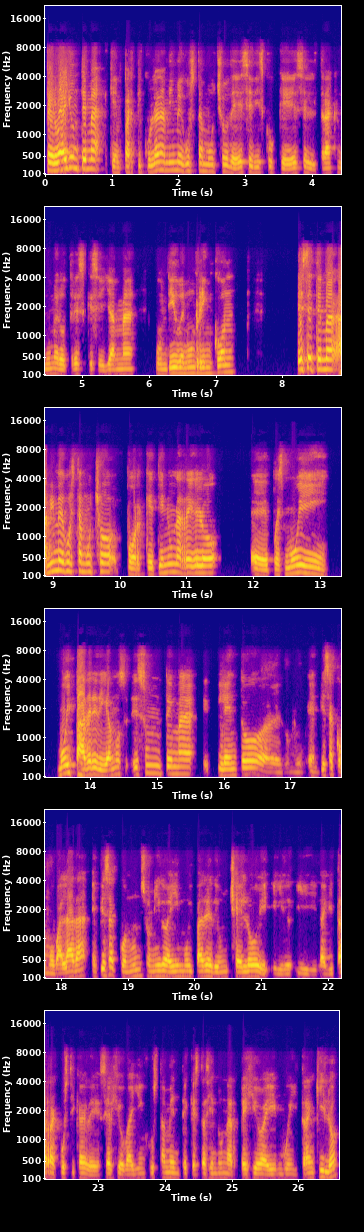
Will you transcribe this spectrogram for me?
Pero hay un tema que en particular a mí me gusta mucho de ese disco, que es el track número 3, que se llama Hundido en un Rincón. Este tema a mí me gusta mucho porque tiene un arreglo eh, pues muy, muy padre, digamos. Es un tema lento, eh, empieza como balada, empieza con un sonido ahí muy padre de un cello y, la guitarra acústica de Sergio Ballín, justamente, que está haciendo un arpegio ahí muy tranquilo.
